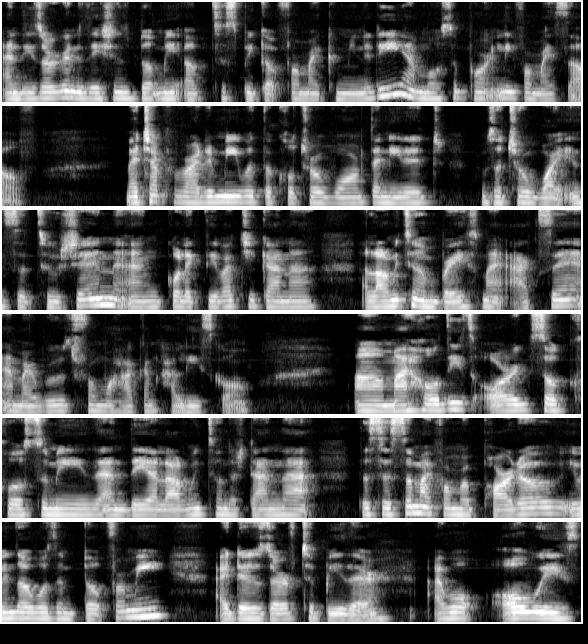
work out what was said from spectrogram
and these organizations built me up to speak up for my community and, most importantly, for myself. Mecha provided me with the cultural warmth I needed from such a white institution, and Colectiva Chicana allowed me to embrace my accent and my roots from Oaxaca and Jalisco. Um, I hold these orgs so close to me, and they allowed me to understand that the system I form a part of, even though it wasn't built for me, I deserve to be there. I will always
